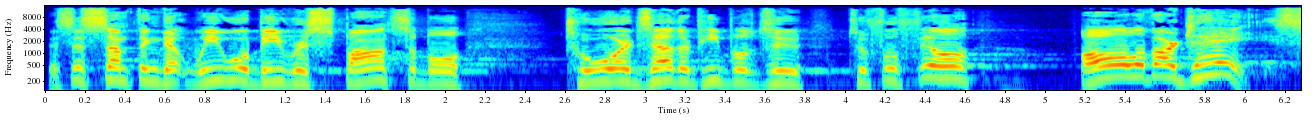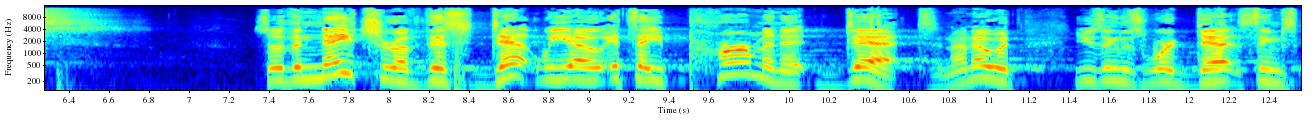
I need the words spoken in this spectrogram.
This is something that we will be responsible towards other people to, to fulfill all of our days. So, the nature of this debt we owe, it's a permanent debt. And I know it, using this word debt seems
